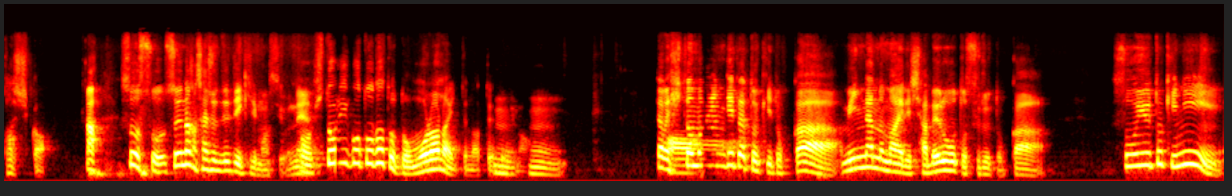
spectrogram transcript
確か。あそうそうそれなんか最初出てきてますよね。独り言だとどもらないってなってるんだよな。うんうん、だから人前に出た時とかみんなの前で喋ろうとするとかそういう時に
